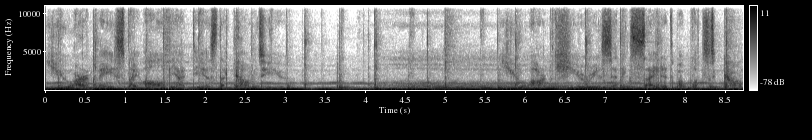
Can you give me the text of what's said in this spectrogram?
You are amazed by all the ideas that come to you. You are curious and excited about what's to come.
